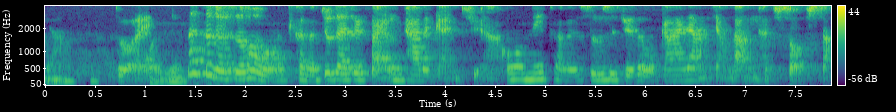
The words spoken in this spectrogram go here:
这样子，嗯、对，那这个时候我们可能就再去反映他的感觉啊，哦，你可能是不是觉得我刚才这样讲让你很受伤，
